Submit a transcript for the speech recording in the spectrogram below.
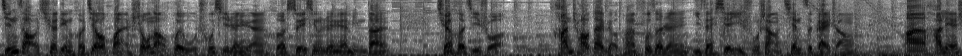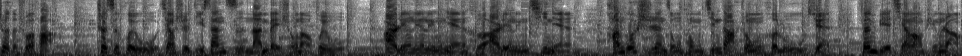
尽早确定和交换首脑会晤出席人员和随行人员名单。全赫基说，韩朝代表团负责人已在协议书上签字盖章。按韩联社的说法，这次会晤将是第三次南北首脑会晤。2000年和2007年，韩国时任总统金大中和卢武铉分别前往平壤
